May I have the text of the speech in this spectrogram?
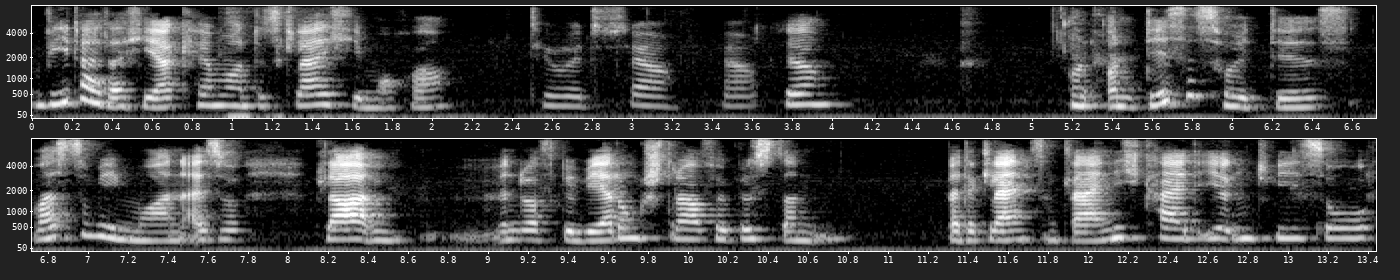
wieder daherkommen und das Gleiche machen. Theoretisch, ja. Ja. ja. Und, und das ist halt das. Weißt du, wie ich meine? Also, klar, wenn du auf Bewährungsstrafe bist, dann bei der kleinsten Kleinigkeit irgendwie so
